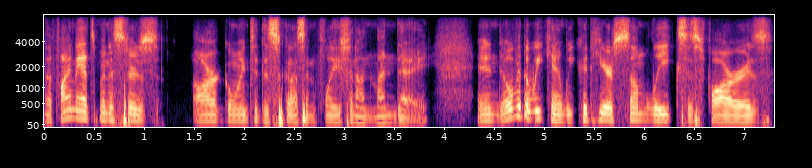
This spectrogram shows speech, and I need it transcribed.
The finance ministers are going to discuss inflation on Monday, and over the weekend we could hear some leaks as far as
